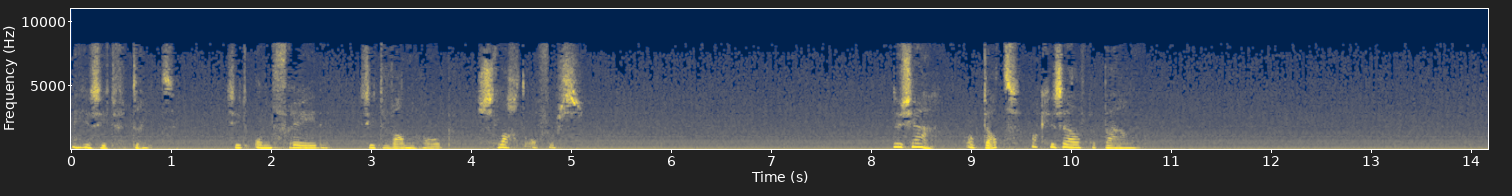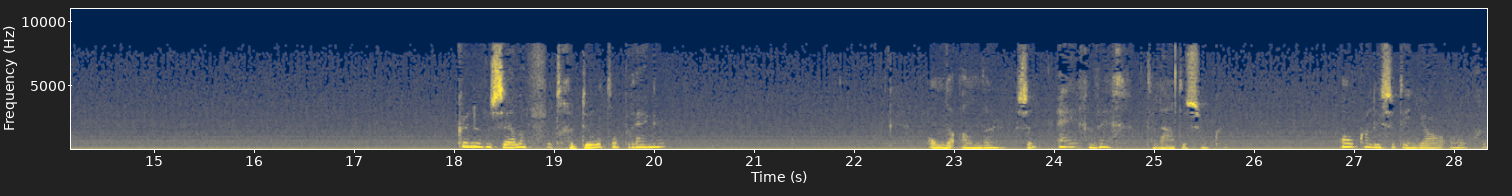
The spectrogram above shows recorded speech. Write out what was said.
En je ziet verdriet, ziet onvrede, ziet wanhoop, slachtoffers. Dus ja, ook dat mag je zelf bepalen. kunnen we zelf het geduld opbrengen om de ander zijn eigen weg te laten zoeken. Ook al is het in jouw ogen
